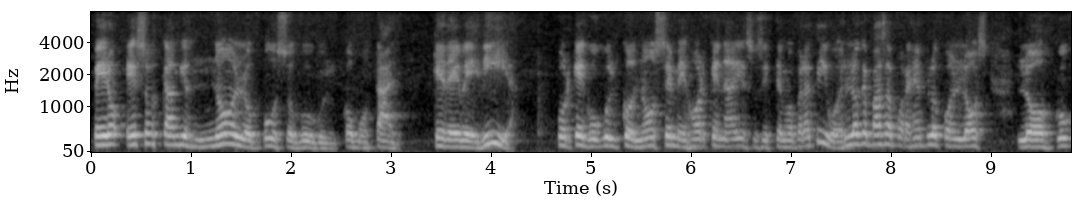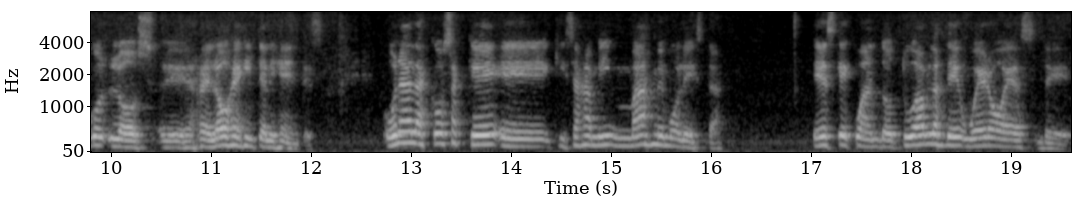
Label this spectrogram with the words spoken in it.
pero esos cambios no lo puso Google como tal, que debería, porque Google conoce mejor que nadie su sistema operativo. Es lo que pasa, por ejemplo, con los, los Google, los eh, relojes inteligentes. Una de las cosas que eh, quizás a mí más me molesta es que cuando tú hablas de Wear OS, de,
